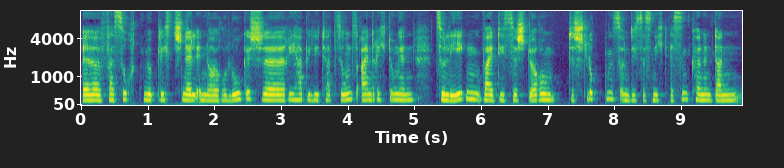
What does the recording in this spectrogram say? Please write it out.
äh, versucht, möglichst schnell in neurologische Rehabilitationseinrichtungen zu legen, weil diese Störung des Schluckens und dieses Nicht-Essen können dann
